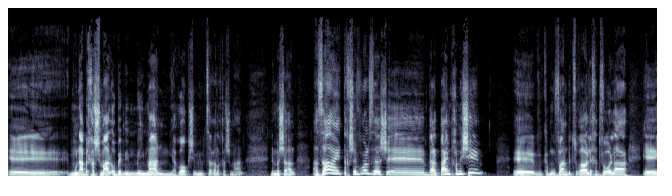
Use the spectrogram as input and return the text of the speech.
אה, מונע בחשמל או במימן ירוק שמיוצר על החשמל, למשל, אזי תחשבו על זה שב-2050 אה, וכמובן בצורה הולכת ועולה אה,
